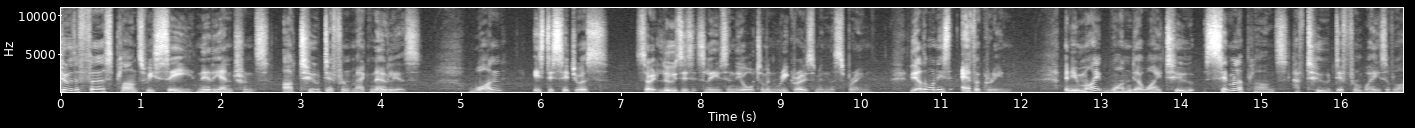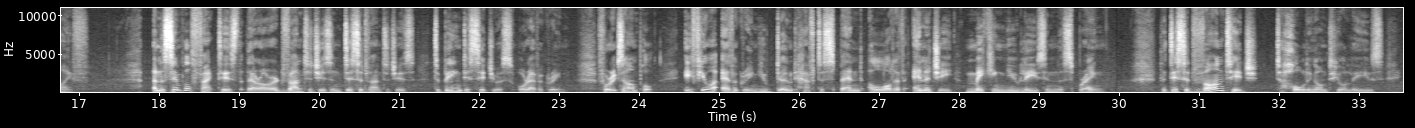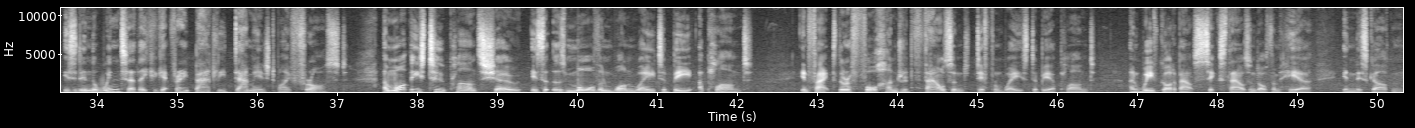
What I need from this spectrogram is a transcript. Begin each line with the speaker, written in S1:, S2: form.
S1: Two of the first plants we see near the entrance are two different magnolias. One is deciduous, so it loses its leaves in the autumn and regrows them in the spring. The other one is evergreen. And you might wonder why two similar plants have two different ways of life. And the simple fact is that there are advantages and disadvantages to being deciduous or evergreen. For example, if you are evergreen, you don't have to spend a lot of energy making new leaves in the spring. The disadvantage to holding on to your leaves is that in the winter they could get very badly damaged by frost. And what these two plants show is that there's more than one way to be a plant. In fact, there are 400,000 different ways to be a plant, and we've got about 6,000 of them here in this garden.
